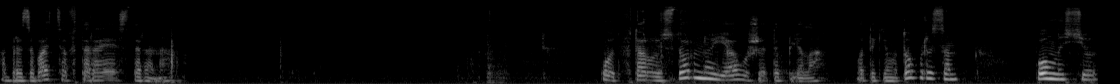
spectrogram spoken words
образоваться вторая сторона. Вот вторую сторону я уже доплела. Вот таким вот образом полностью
